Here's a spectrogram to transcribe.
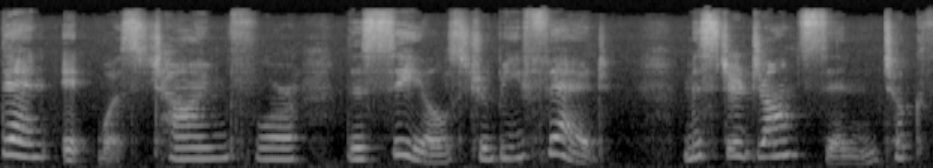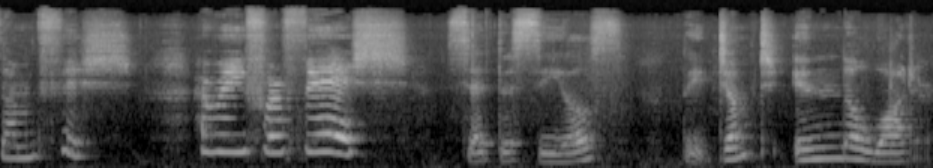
Then it was time for the seals to be fed. Mr. Johnson took them fish. Hurray for fish, said the seals. They jumped in the water.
